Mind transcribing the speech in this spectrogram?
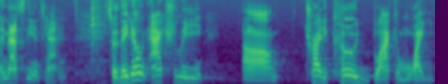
And that's the intent. So they don't actually um, try to code black and white.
